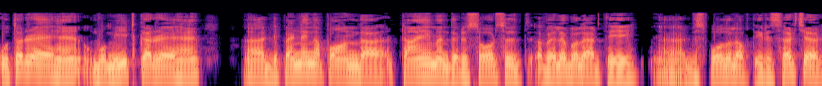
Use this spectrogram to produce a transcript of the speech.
اتر رہے ہیں، وہ میٹ کر رہے ہیں depending upon the time and the resources available at the disposal of the researcher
